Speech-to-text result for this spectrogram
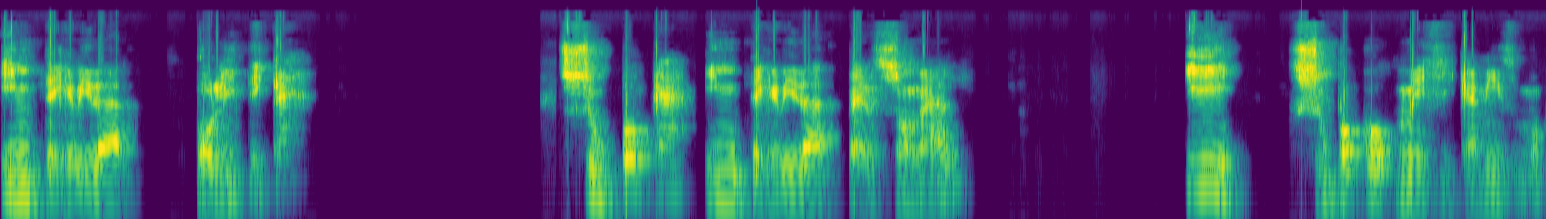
integridad política, su poca integridad personal y su poco mexicanismo.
